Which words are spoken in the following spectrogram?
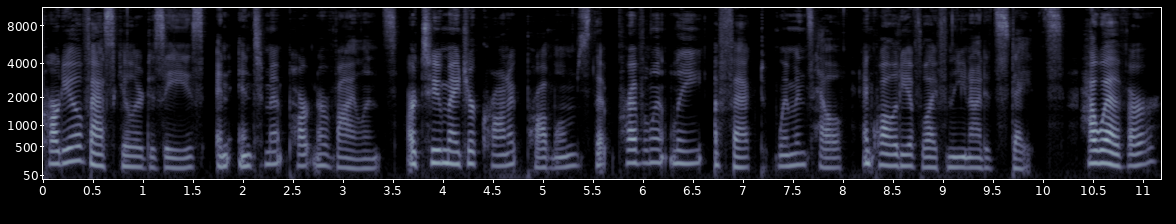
Cardiovascular disease and intimate partner violence are two major chronic problems that prevalently affect women's health and quality of life in the United States. However,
